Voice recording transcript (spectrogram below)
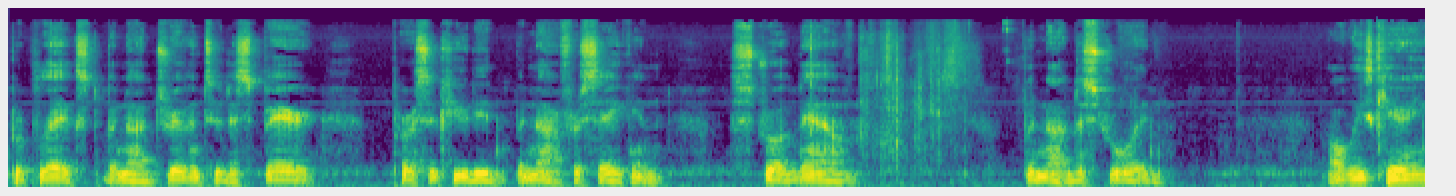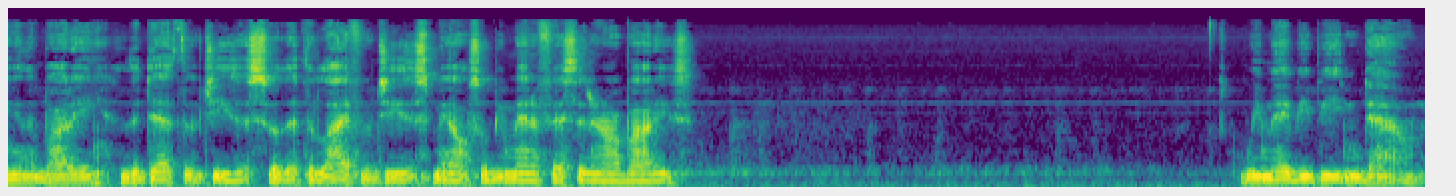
perplexed, but not driven to despair, persecuted, but not forsaken, struck down, but not destroyed. Always carrying in the body the death of Jesus, so that the life of Jesus may also be manifested in our bodies. We may be beaten down,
